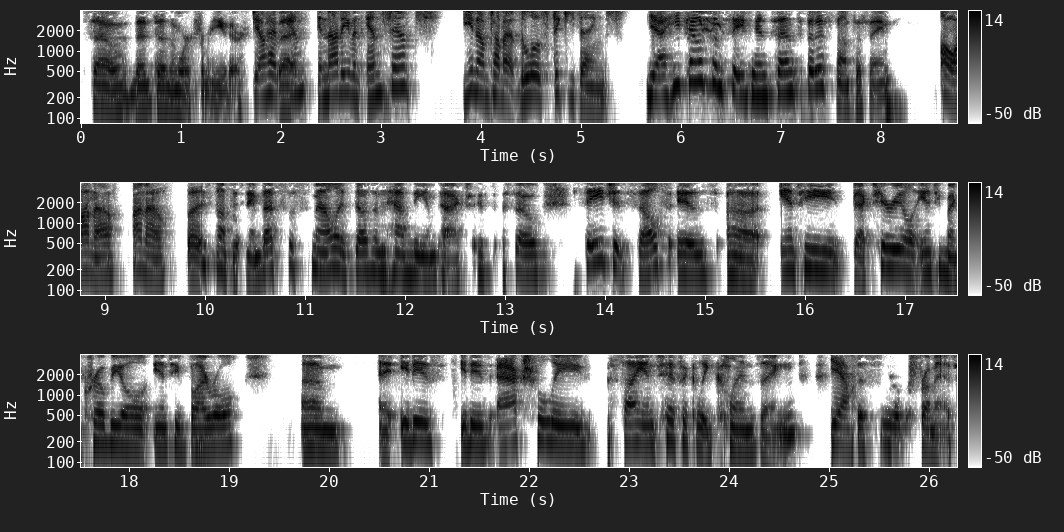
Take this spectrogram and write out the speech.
So that doesn't work for me either. Do y'all have But- in, not even incense? You know, I'm talking about the little sticky things. Yeah, he found some sage incense, but it's not the same. Oh, I know. I know. But It's not the same. That's the smell. It doesn't have the impact. It's so sage itself is uh, antibacterial, antimicrobial, antiviral. Um, it is it is actually scientifically cleansing yeah. the smoke from it.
